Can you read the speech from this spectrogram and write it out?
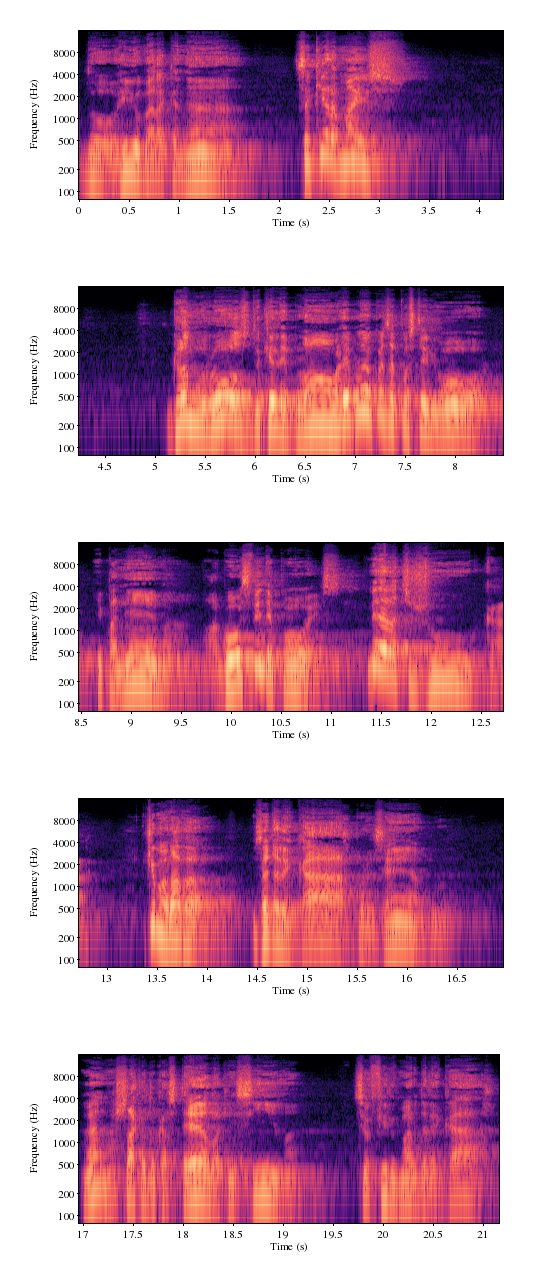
do rio Maracanã. Isso aqui era mais glamuroso do que Leblon. Leblon é coisa posterior. Ipanema, Alagoas, vem depois. Primeiro era Tijuca. Aqui morava Zé de Alencar, por exemplo, né? na chácara do Castelo, aqui em cima. Seu filho Mário de Alencar.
